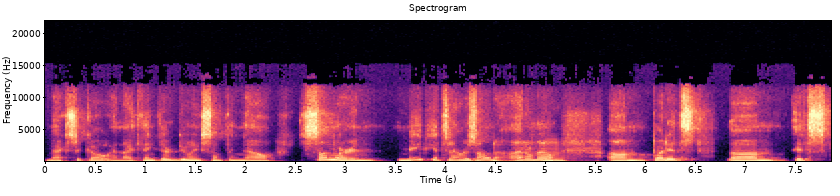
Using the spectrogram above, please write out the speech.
Mexico, and I think they're doing something now somewhere in maybe it's Arizona. I don't know, mm. um, but it's um, it's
